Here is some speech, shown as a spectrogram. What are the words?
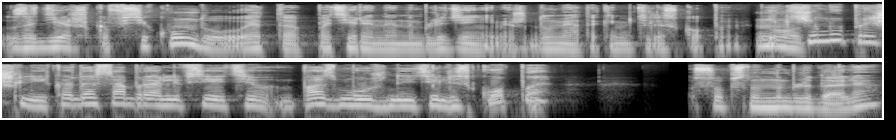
задержка в секунду – это потерянное наблюдение между двумя такими телескопами. И Ну, к чему пришли, когда собрали все эти возможные телескопы? собственно, наблюдали,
